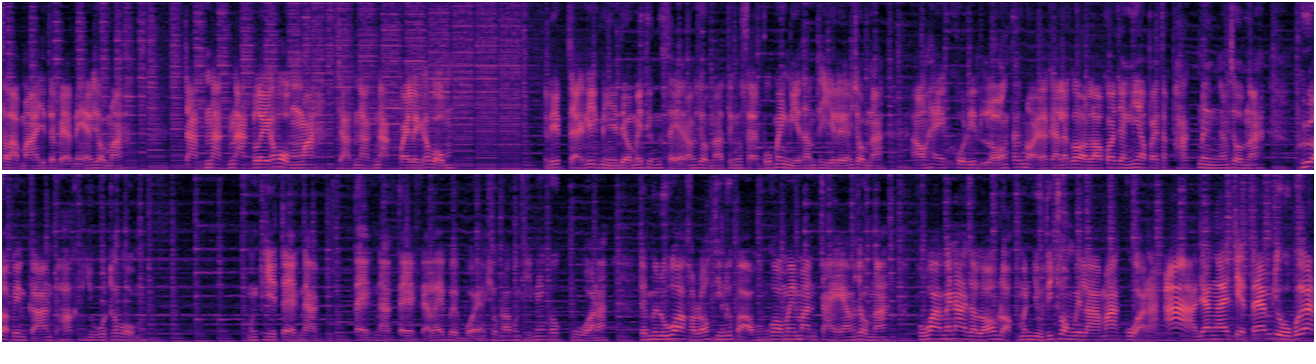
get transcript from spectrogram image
สลับมาอยู่แต่แบบนี้นะผู้ชมนะจัดหนักๆเลยครับผมมาจัดหนักๆไปเลยครับผม รีบแตกรีบหนีเดี๋ยวไม่ถึงแสนนะผู้ชมนะถึงแสนปุ๊บไม่งหนีทันทีเลยนผู้ชมนะเอาให้โคดิตร้องสักหน่อยแล้วกันแล้วก็เราก็จะเงียบไปสักพักหนึ่งนะผู้ชมนะเพื่อเป็นการพักยูทครับผมบางทีแตกหนักแตกหนักแตกอะไรบ่อยๆนะผู้ชมนะบางทีแม่งก็กลัวนะแต่ไม่รู้ว่าเขาล็อกจริงหรือเปล่า ผมก็ไม่มั่นใจนะผู้ชมนะเพราะว่าไม่น่าจะล็อกดอกมันอยู่ที่ช่วงเวลามากกว่านะอ่ายังไงเจ็ดแต้มอยู่เพื่อน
